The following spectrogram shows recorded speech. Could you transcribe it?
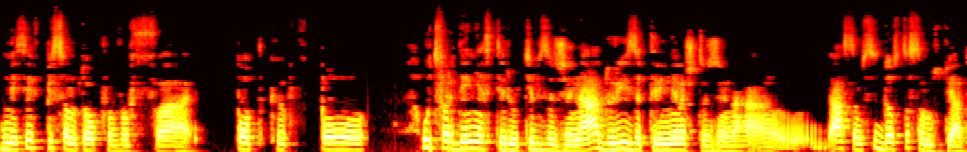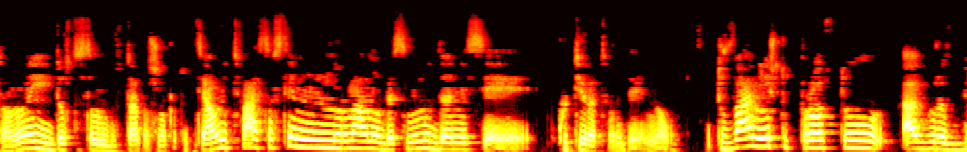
не се вписвам толкова в а, по-такъв, по утвърдения стереотип за жена, дори и за тренираща жена. Аз съм си доста самостоятелна и доста самодостатъчна като цяло и това е съвсем нормално обяснимо да не се котира твърде много. Това нещо просто аз го разби...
